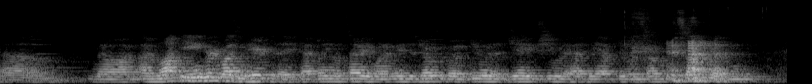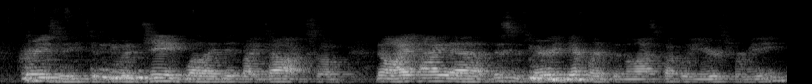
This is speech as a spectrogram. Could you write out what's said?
um, no, I'm, I'm lucky Ingrid wasn't here today. Kathleen will tell you when I made the joke about doing a jig, she would have had me up doing something, something crazy to do a jig while I did my talk. So, no, I, I, uh, this is very different than the last couple of years for me.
